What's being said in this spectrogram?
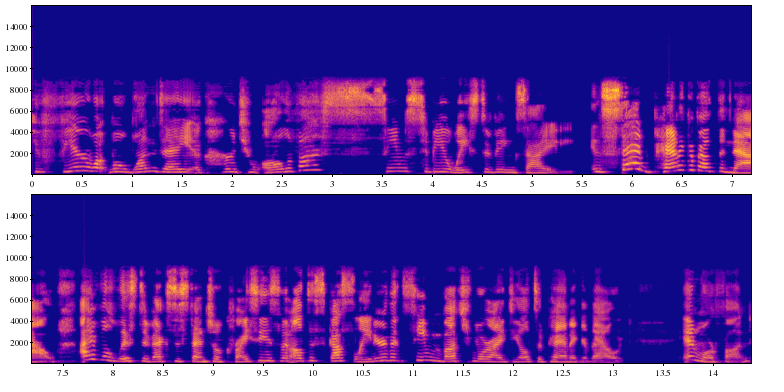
To fear what will one day occur to all of us seems to be a waste of anxiety. Instead, panic about the now. I have a list of existential crises that I'll discuss later that seem much more ideal to panic about and more fun,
